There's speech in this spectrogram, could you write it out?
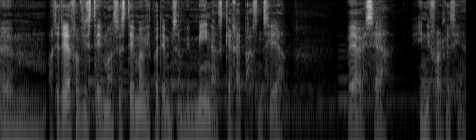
Øhm, og det er derfor, vi stemmer. Så stemmer vi på dem, som vi mener skal repræsentere hver især inde i Folketinget.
